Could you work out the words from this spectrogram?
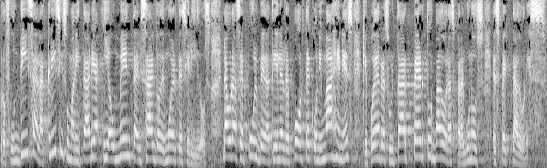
profundiza la crisis humanitaria y aumenta el saldo de muertes y heridos. Laura Sepúlveda tiene el reporte con imágenes que pueden resultar perturbadoras para algunos espectadores.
